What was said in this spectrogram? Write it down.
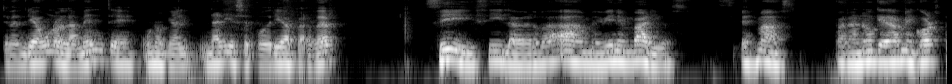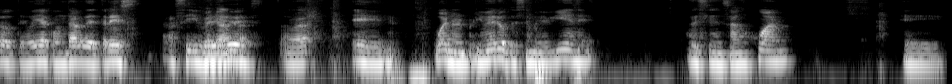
¿te vendría uno en la mente, uno que nadie se podría perder? Sí, sí, la verdad me vienen varios. Es más, para no quedarme corto, te voy a contar de tres, así breves. A ver. Eh, bueno, el primero que se me viene es en San Juan. Eh,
